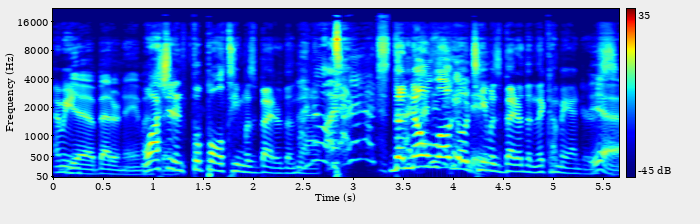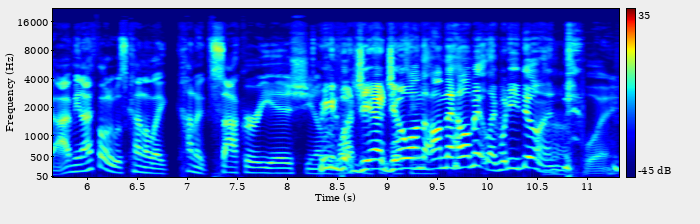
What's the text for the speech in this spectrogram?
I mean, yeah, better name. Washington football team was better than that. I know. I, I just, the no logo team it. was better than the Commanders. Yeah, I mean, I thought it was kind of like kind of soccery ish. You know, we can put GI Joe on the on the helmet. Like, what are you doing? Oh boy.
